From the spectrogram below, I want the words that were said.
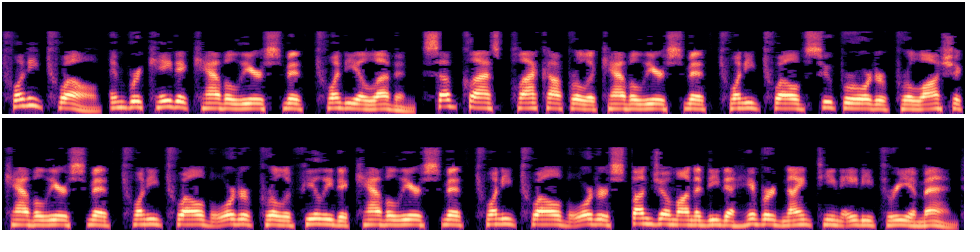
2012, Imbricata Cavalier Smith 2011, Subclass Placoperla Cavalier Smith 2012 Superorder Perlacia Cavalier Smith 2012 Order Perlofilida Cavalier Smith 2012 Order Spongomonadida Hibbard 1983 Amend.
